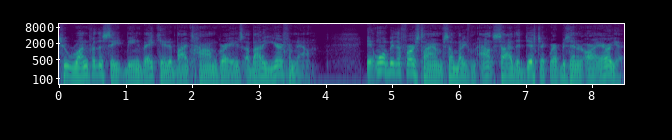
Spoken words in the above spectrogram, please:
to run for the seat being vacated by Tom Graves about a year from now. It won't be the first time somebody from outside the district represented our area.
